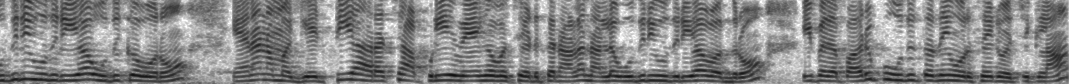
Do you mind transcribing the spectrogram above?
உதிரி உதிரியாக உதுக்க வரும். ஏன்னா நம்ம கெட்டியாக அரைச்சி அப்படியே வேக வச்சு எடுத்தனால நல்லா உதிரி உதிரியாக வந்துடும் இப்போ இந்த பருப்பு உதுத்ததையும் ஒரு சைடு வச்சுக்கலாம்.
